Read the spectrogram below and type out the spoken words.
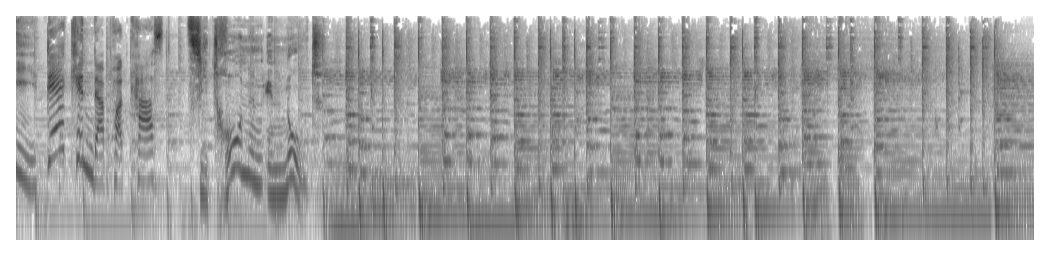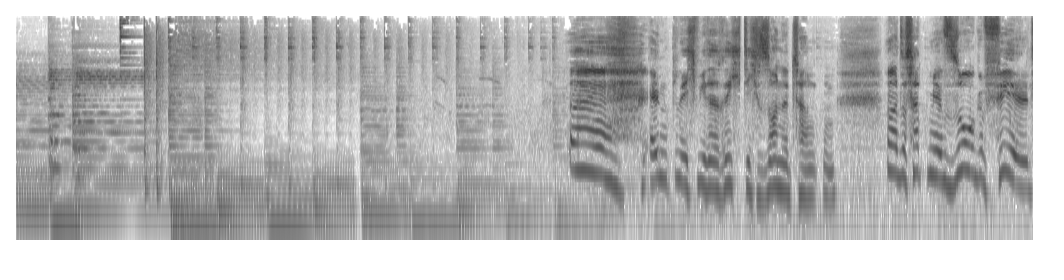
Mimi, der Kinderpodcast. Zitronen in Not. Äh, endlich wieder richtig Sonne tanken. Ah, das hat mir so gefehlt.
